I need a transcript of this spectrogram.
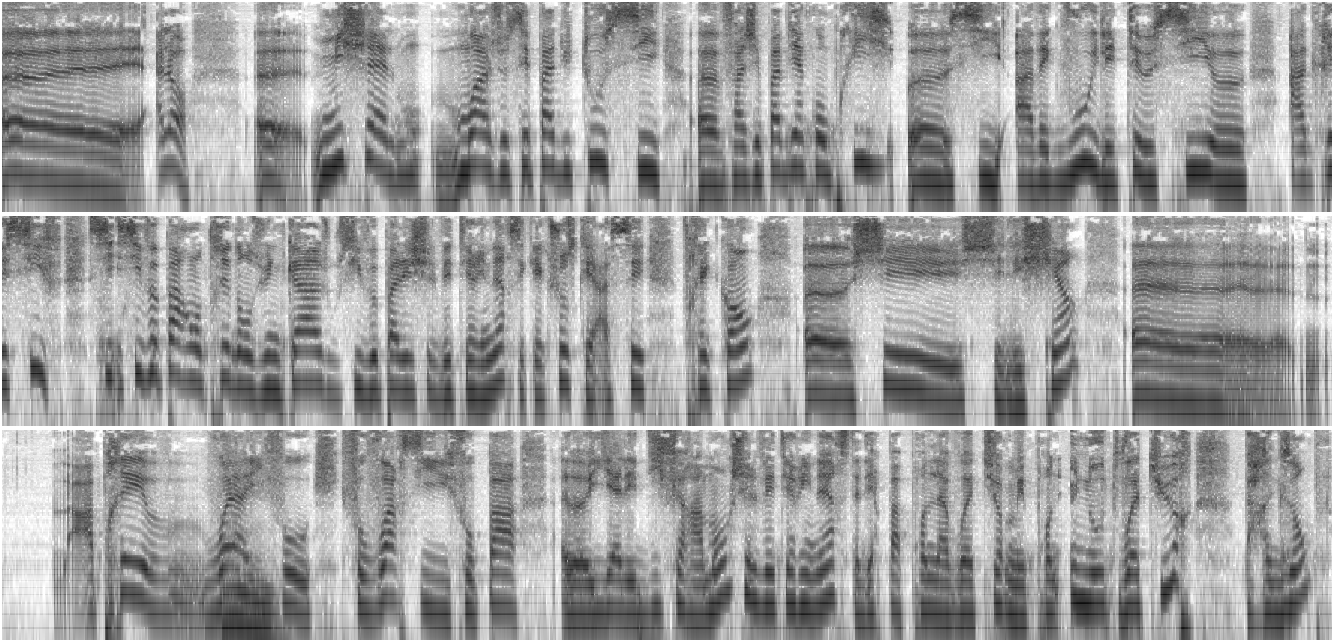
Euh, alors. euh, Michel, moi je sais pas du tout si, euh, enfin j'ai pas bien compris euh, si avec vous il était aussi euh, agressif. Si s'il veut pas rentrer dans une cage ou s'il veut pas aller chez le vétérinaire, c'est quelque chose qui est assez fréquent euh, chez chez les chiens. Euh, après, euh, voilà, Hmm. il faut il faut voir s'il faut pas euh, y aller différemment chez le vétérinaire, c'est-à-dire pas prendre la voiture, mais prendre une autre voiture, par exemple.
